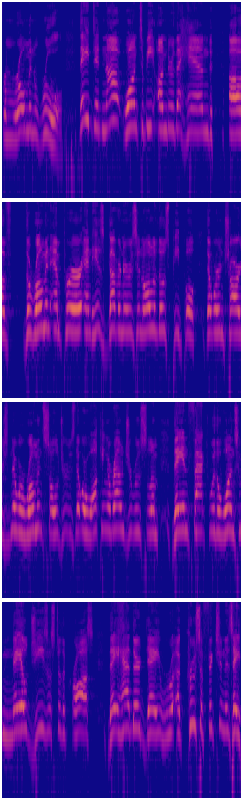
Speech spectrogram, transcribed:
from Roman rule. They did not want to be under the hand of the Roman emperor and his governors and all of those people that were in charge. And there were Roman soldiers that were walking around Jerusalem. They, in fact, were the ones who nailed Jesus to the cross. They had their day. A crucifixion is a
